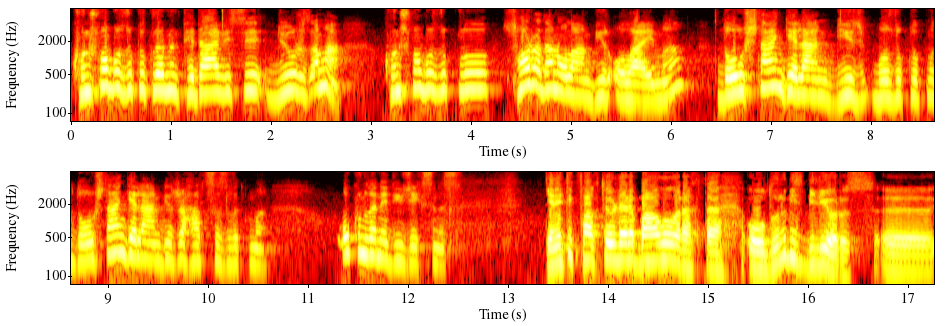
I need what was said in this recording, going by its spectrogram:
konuşma bozukluklarının tedavisi diyoruz ama konuşma bozukluğu sonradan olan bir olay mı? Doğuştan gelen bir bozukluk mu? Doğuştan gelen bir rahatsızlık mı? O konuda ne diyeceksiniz? Genetik faktörlere bağlı olarak da olduğunu biz biliyoruz. Ee,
